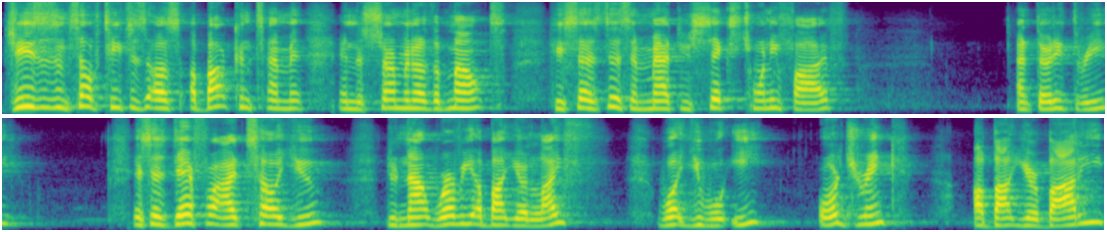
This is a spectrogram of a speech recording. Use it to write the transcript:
Jesus himself teaches us about contentment in the Sermon of the Mount. He says this in Matthew 6 25 and 33. It says, Therefore I tell you, do not worry about your life, what you will eat or drink, about your body,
